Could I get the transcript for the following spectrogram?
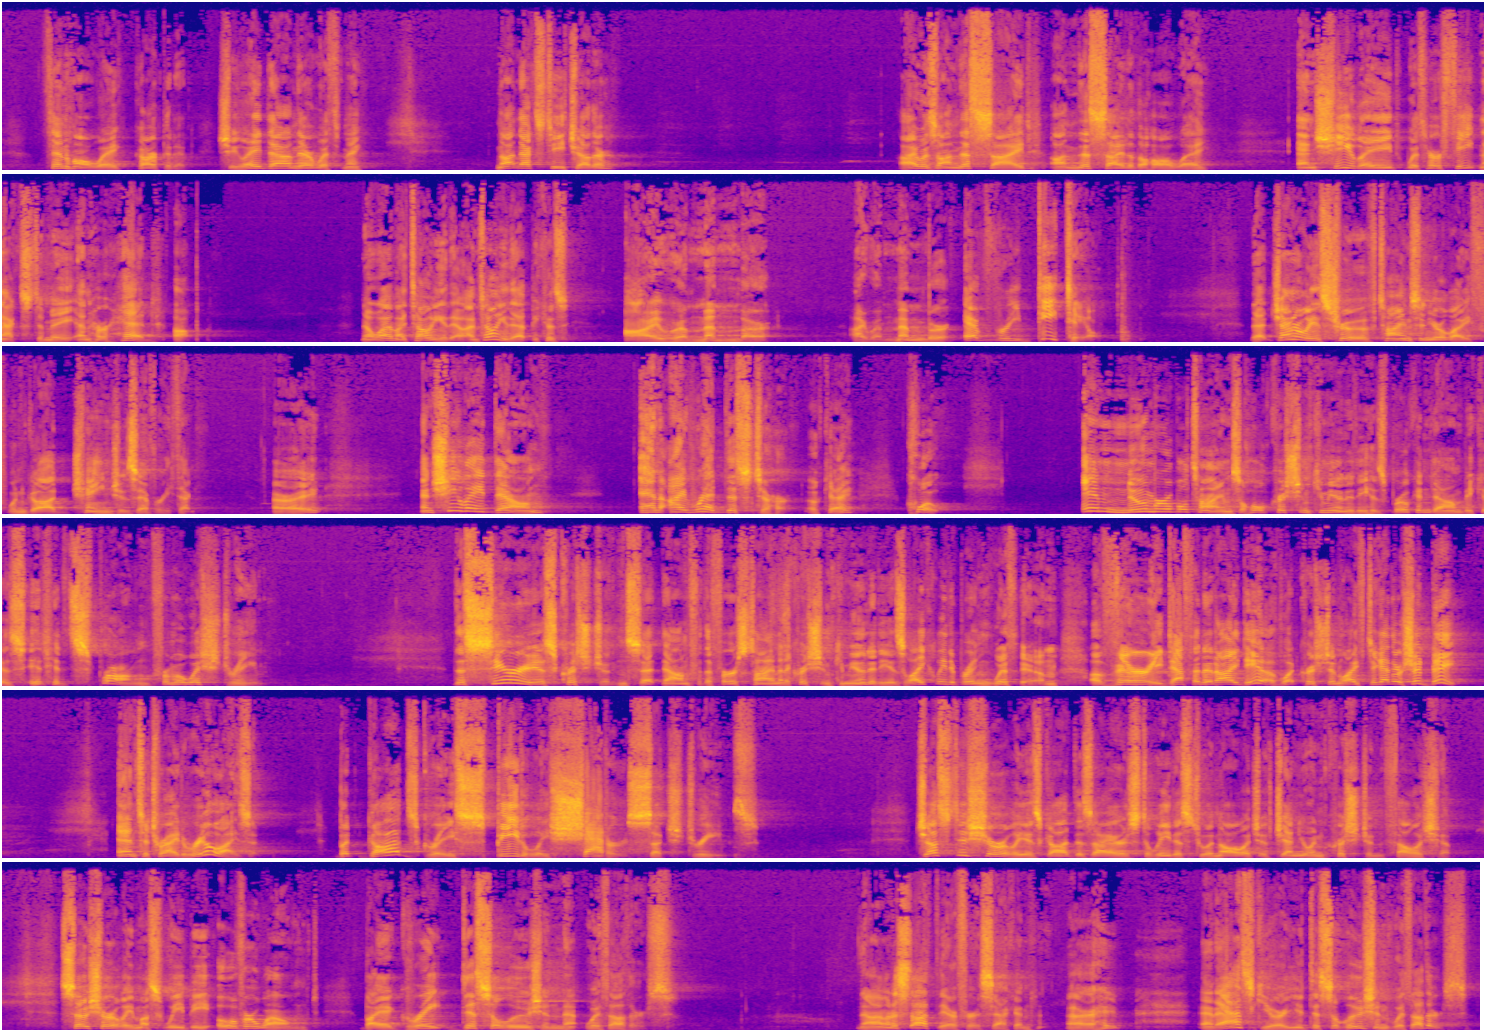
thin hallway, carpeted. She laid down there with me, not next to each other. I was on this side, on this side of the hallway, and she laid with her feet next to me and her head up. Now, why am I telling you that? I'm telling you that because I remember. I remember every detail. That generally is true of times in your life when God changes everything. All right? And she laid down, and I read this to her, okay? Quote Innumerable times a whole Christian community has broken down because it had sprung from a wish dream. The serious Christian set down for the first time in a Christian community is likely to bring with him a very definite idea of what Christian life together should be and to try to realize it. But God's grace speedily shatters such dreams. Just as surely as God desires to lead us to a knowledge of genuine Christian fellowship, so surely must we be overwhelmed by a great disillusionment with others. Now, I'm going to stop there for a second, all right, and ask you are you disillusioned with others?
